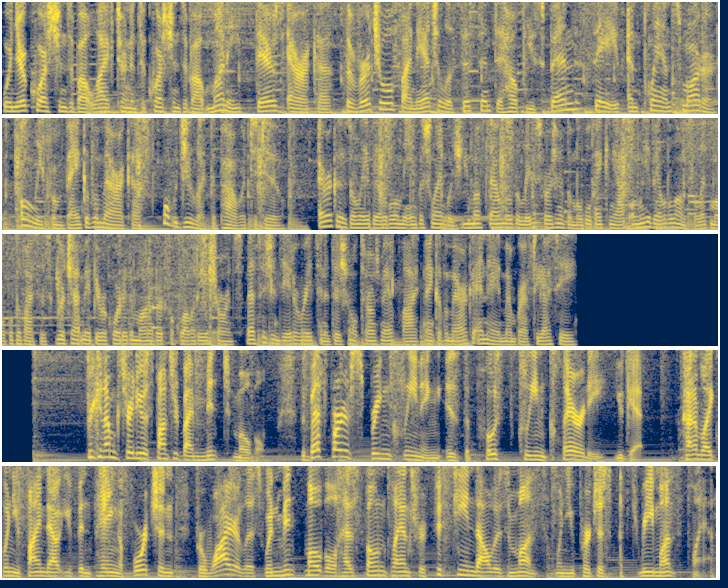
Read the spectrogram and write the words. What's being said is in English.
When your questions about life turn into questions about money, there's Erica, the virtual financial assistant to help you spend, save, and plan smarter. Only from Bank of America. What would you like the power to do? Erica is only available in the English language. You must download the latest version of the mobile banking app, only available on select mobile devices. Your chat may be recorded and monitored for quality assurance. Message and data rates and additional terms may apply. Bank of America and a member FDIC. Freakonomics Radio is sponsored by Mint Mobile. The best part of spring cleaning is the post clean clarity you get. It's kind of like when you find out you've been paying a fortune for wireless when Mint Mobile has phone plans for $15 a month when you purchase a three month plan.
